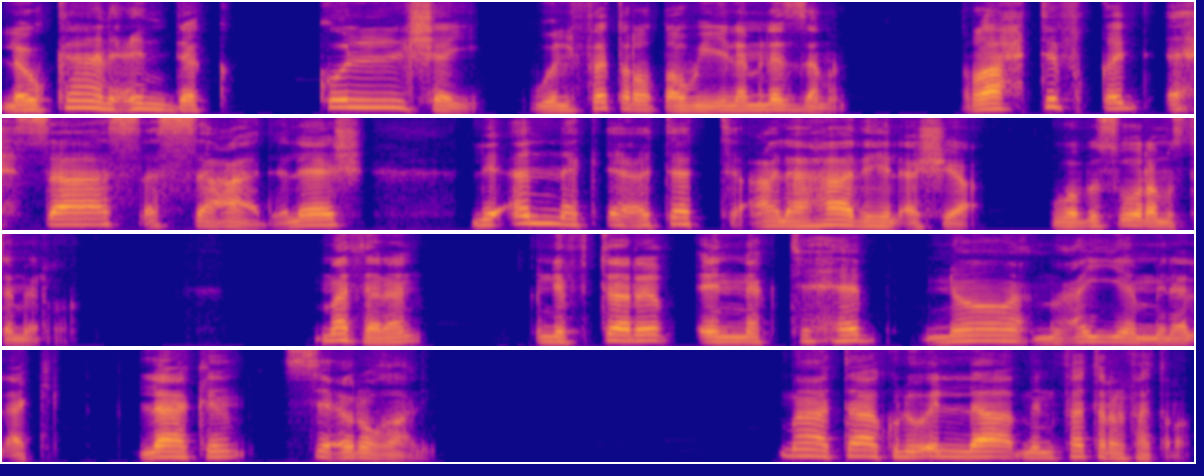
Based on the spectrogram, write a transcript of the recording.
لو كان عندك كل شيء والفترة طويلة من الزمن. راح تفقد إحساس السعادة. ليش؟ لأنك اعتدت على هذه الأشياء وبصورة مستمرة. مثلا نفترض أنك تحب نوع معين من الأكل لكن سعره غالي. ما تاكله إلا من فترة لفترة.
